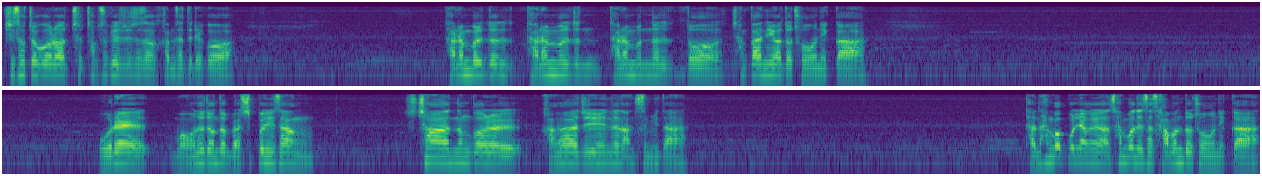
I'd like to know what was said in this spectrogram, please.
지속적으로 저- 접속해 주셔서 감사드리고 다른 분들 다른 분들 다른 분들도 잠깐이어도 좋으니까 올해 뭐 어느 정도 몇십 분 이상 시청하는 걸 강요하지는 않습니다. 단 한국 분량이 한 3분에서 4분도 좋으니까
